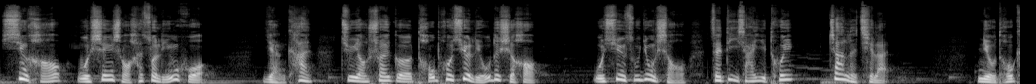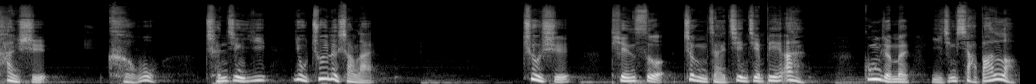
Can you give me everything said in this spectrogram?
幸好我身手还算灵活。眼看就要摔个头破血流的时候，我迅速用手在地下一推，站了起来。扭头看时，可恶，陈静一又追了上来。这时天色正在渐渐变暗，工人们已经下班了，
